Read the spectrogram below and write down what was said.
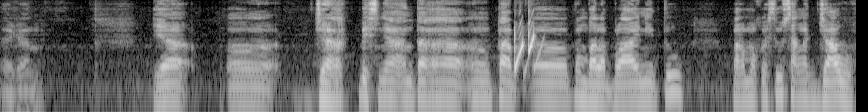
ya kan? Ya eh, jarak bisnya antara eh, pap, eh, pembalap lain itu Mark Marquez itu sangat jauh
